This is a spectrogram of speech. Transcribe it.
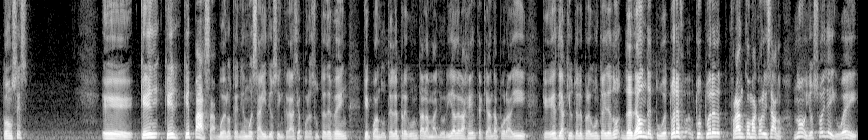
Entonces, eh, ¿qué, qué, pasa? Bueno, tenemos esa idiosincrasia, por eso ustedes ven que cuando usted le pregunta a la mayoría de la gente que anda por ahí, que es de aquí, usted le pregunta, ¿y de, dónde, de dónde tú? ¿Tú eres, tú, eres franco macorizano? No, yo soy de Higüey,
